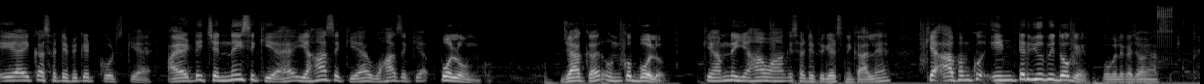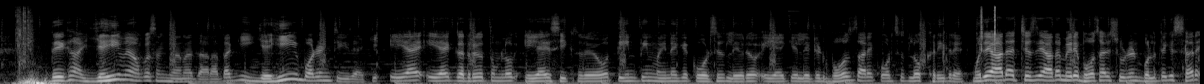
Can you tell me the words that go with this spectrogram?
ए का सर्टिफिकेट कोर्स किया है आईआईटी चेन्नई से किया है यहाँ से किया है वहाँ से किया बोलो उनको। जाकर उनको बोलो। कि हमने यहाँ वहाँ के सर्टिफिकेट्स निकाले हैं, क्या आप हमको इंटरव्यू भी दोगे? वो बोलेगा, जाओ यहाँ से। देखा, यही मैं आपको समझाना चाह रहा था कि यही इंपॉर्टेंट चीज़ है कि ए आई ए आई कर रहे हो, तुम लोग ए आई सीख रहे हो तीन तीन महीने के कोर्सेज ले रहे हो ए आई के रिलेटेड बहुत सारे कोर्सेज लोग खरीद रहे हैं। मुझे याद है, अच्छे से याद है, मेरे बहुत सारे स्टूडेंट बोले थे कि, sir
